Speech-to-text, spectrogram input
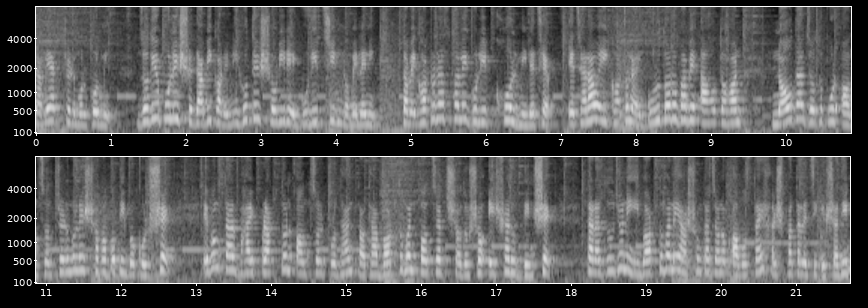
নামে এক তৃণমূল কর্মী। যদিও পুলিশ দাবি করে, নিহতের শরীরে গুলির চিহ্ন মেলেনি, তবে ঘটনাস্থলে গুলির খোল মিলেছে। এছাড়াও এই ঘটনায় গুরুতরভাবে আহত হন নওদা যদুপুর অঞ্চল তৃণমূলের সভাপতি বকুল শেখ এবং তার ভাই প্রাক্তন অঞ্চল প্রধান তথা বর্তমান পঞ্চায়েত সদস্য এশার উদ্দিন শেখ। তারা দুজনেই বর্তমানে আশঙ্কাজনক অবস্থায় হাসপাতালে চিকিৎসাধীন।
